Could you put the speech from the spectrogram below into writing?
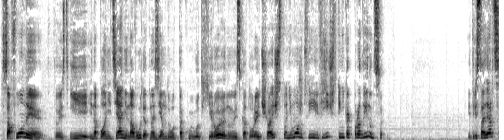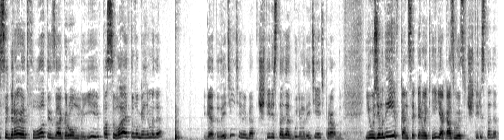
Сафоны, то есть и инопланетяне наводят на Землю вот такую вот хероину, из которой человечество не может фи- физически никак продвинуться. И трисолярцы собирают флоты за огромный и посылают его ГМД. И говорят, летите, ребят, 400 лет будем лететь, правда. И у Земли в конце первой книги оказывается 400 лет.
